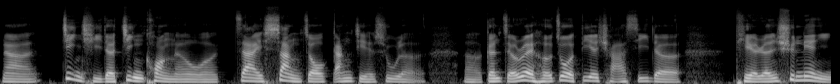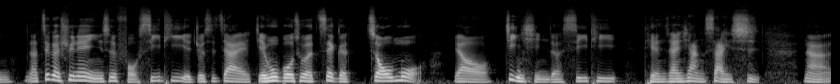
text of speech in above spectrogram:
那近期的近况呢？我在上周刚结束了呃跟泽瑞合作 DHRC 的。铁人训练营，那这个训练营是 for CT，也就是在节目播出的这个周末要进行的 CT 铁人三项赛事。那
